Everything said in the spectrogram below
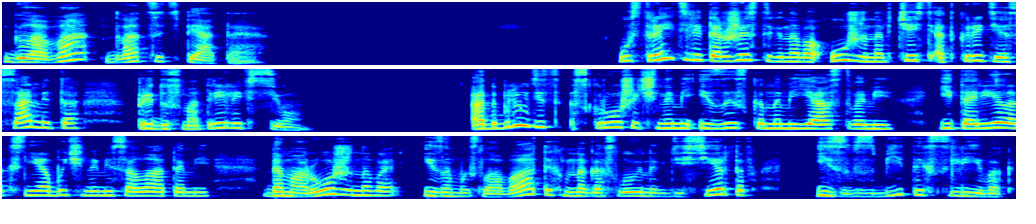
Глава двадцать пятая Устроители торжественного ужина в честь открытия саммита предусмотрели все. От блюдец с крошечными изысканными яствами и тарелок с необычными салатами до мороженого и замысловатых многослойных десертов из взбитых сливок,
